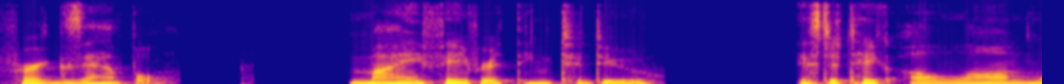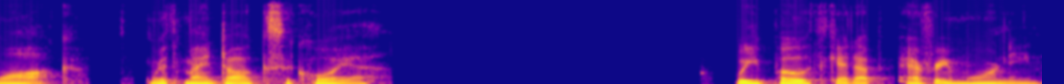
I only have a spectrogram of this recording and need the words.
For example, my favorite thing to do is to take a long walk with my dog Sequoia. We both get up every morning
